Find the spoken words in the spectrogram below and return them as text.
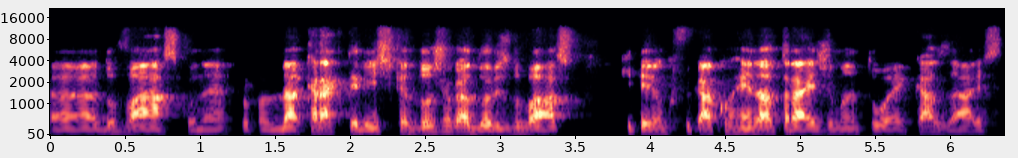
uh, do Vasco, né? Por conta da característica dos jogadores do Vasco, que teriam que ficar correndo atrás de Mantua e Casares.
